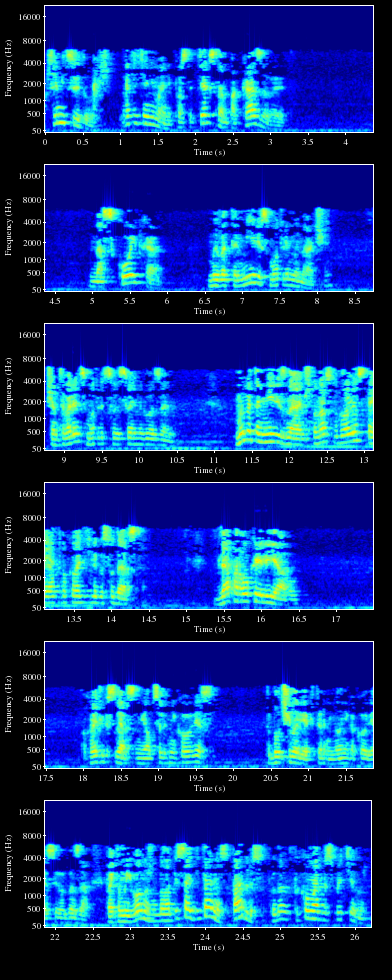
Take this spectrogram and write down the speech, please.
Что имеется в виду? Обратите внимание, просто текст нам показывает, насколько мы в этом мире смотрим иначе, чем Творец смотрит своими глазами. Мы в этом мире знаем, что у нас в главе стоят руководители государства. Для пророка Ильяву руководитель государства не имел абсолютно никакого веса. Это был человек, который не имел никакого веса его глазах. Поэтому его нужно было описать детально, по адресу, куда, по какому адресу пойти нужно.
